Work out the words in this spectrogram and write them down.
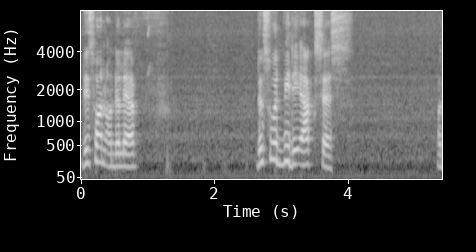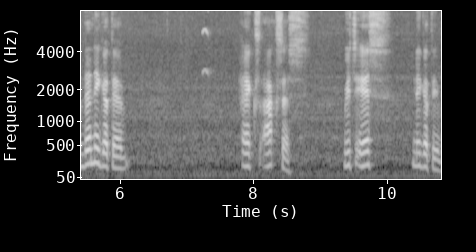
This one on the left, this would be the axis on the negative x-axis, which is negative.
